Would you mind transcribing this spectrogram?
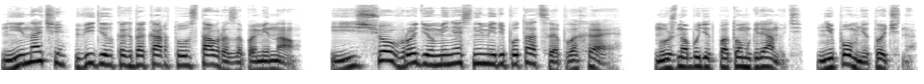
Не иначе видел, когда карту у Ставра запоминал. И еще вроде у меня с ними репутация плохая. Нужно будет потом глянуть, не помню точно.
